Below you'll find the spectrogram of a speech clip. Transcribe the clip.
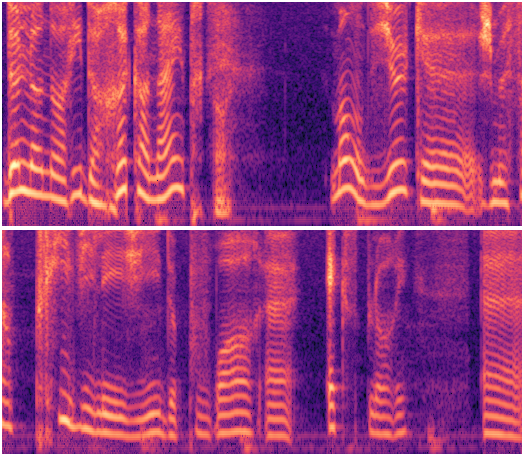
de l'honorer, de reconnaître, Ouais. mon Dieu, que je me sens privilégiée de pouvoir euh, explorer euh,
